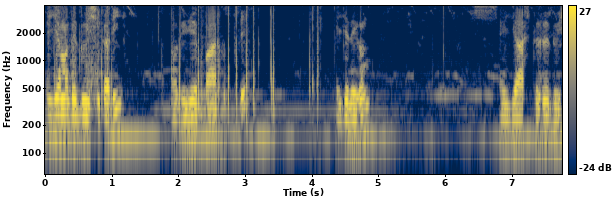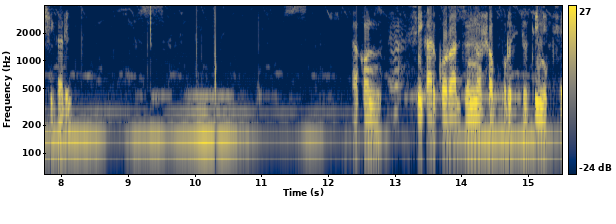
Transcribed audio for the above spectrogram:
এই যে আমাদের দুই শিকারি নদী দিয়ে পার হচ্ছে। এই যে দেখুন, এই যে আসতেছে দুই শিকারি। এখন শিকার করার জন্য সব প্রস্তুতি নিচ্ছে।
